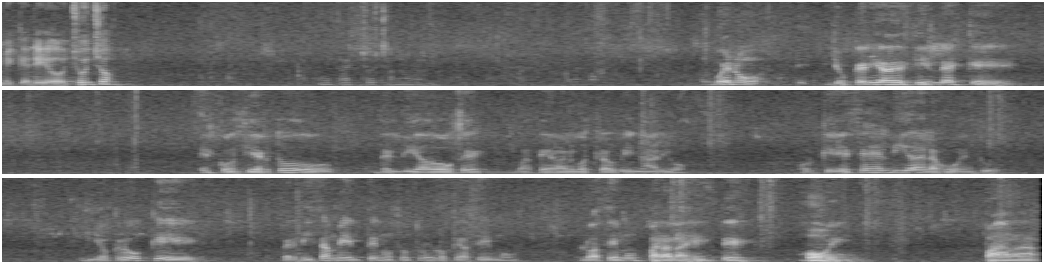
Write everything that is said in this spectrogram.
mi querido Chucho. Bueno, yo quería decirles que el concierto del día 12 va a ser algo extraordinario porque ese es el Día de la Juventud. Y yo creo que precisamente nosotros lo que hacemos lo hacemos para la gente joven, para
